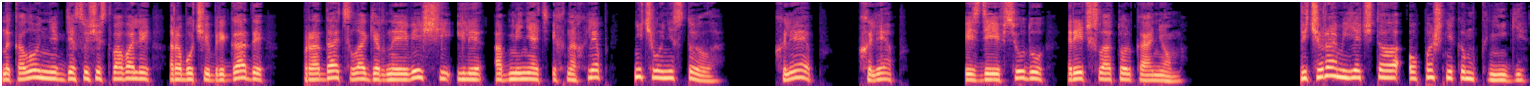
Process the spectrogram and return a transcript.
На колонне, где существовали рабочие бригады, продать лагерные вещи или обменять их на хлеб ничего не стоило. Хлеб, хлеб. Везде и всюду речь шла только о нем. Вечерами я читала опешникам книги,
